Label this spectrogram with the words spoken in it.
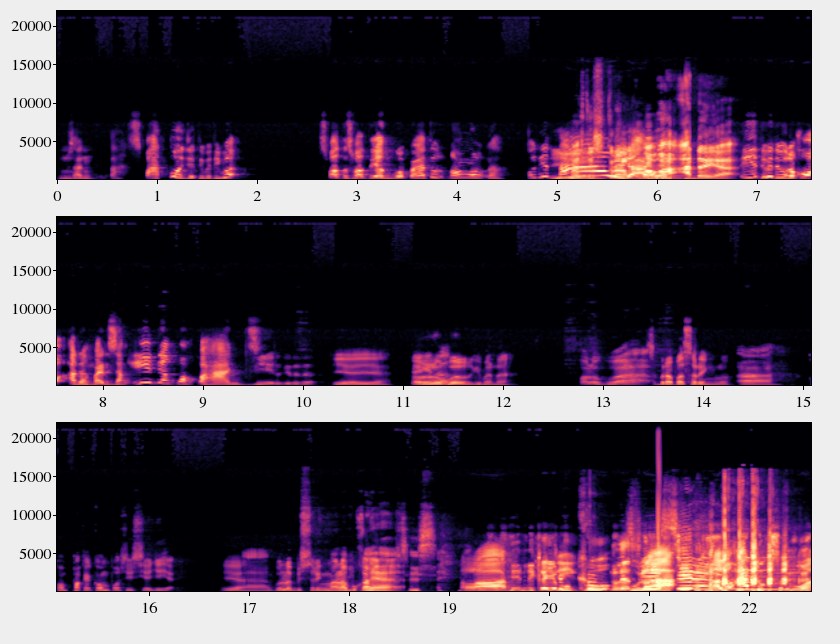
misalnya entah sepatu aja tiba-tiba sepatu-sepatu yang gua pengen tuh nongol lah. Kok dia Iya. tahu Pasti scroll ya, ke bawah anjing? ada ya. Iya tiba-tiba loh kok ada fans Hmm. yang ini yang wah anjir gitu tuh. Iya iya. Kalau lu gitu. gimana? Kalau gua Seberapa sering lu? eh kom pakai komposisi aja ya. Iya. Nah, gue lebih sering malah bukanya Telur, Ini kayak terigu, ngeliat gula, lalu aduk semua.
